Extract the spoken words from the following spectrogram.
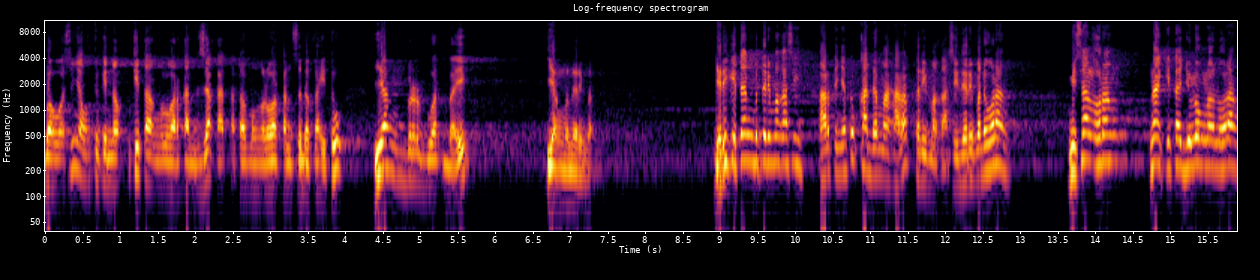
bahwasanya waktu kita, mengeluarkan zakat atau mengeluarkan sedekah itu yang berbuat baik yang menerima. Jadi kita yang berterima kasih. Artinya tuh kada maharap terima kasih daripada orang. Misal orang, nah kita julung lawan orang,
